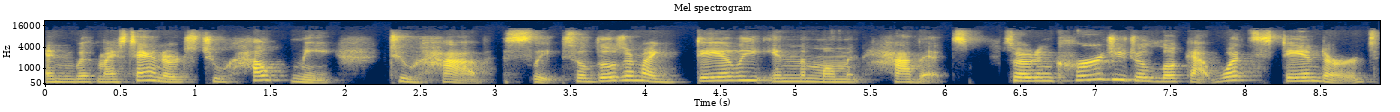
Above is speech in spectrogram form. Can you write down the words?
and with my standards to help me to have sleep. So, those are my daily in the moment habits. So, I would encourage you to look at what standards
